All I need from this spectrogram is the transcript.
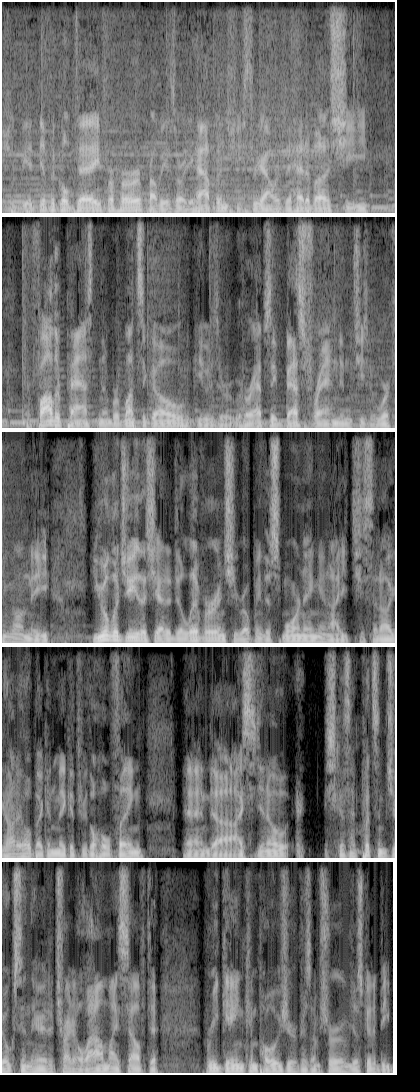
Should be a difficult day for her. Probably has already happened. She's three hours ahead of us. She, her father passed a number of months ago. He was her, her absolute best friend, and she's been working on the eulogy that she had to deliver. And she wrote me this morning, and I, she said, "Oh God, I hope I can make it through the whole thing." And uh, I said, "You know," she goes, "I put some jokes in there to try to allow myself to." Regain composure because I'm sure I'm just going to be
